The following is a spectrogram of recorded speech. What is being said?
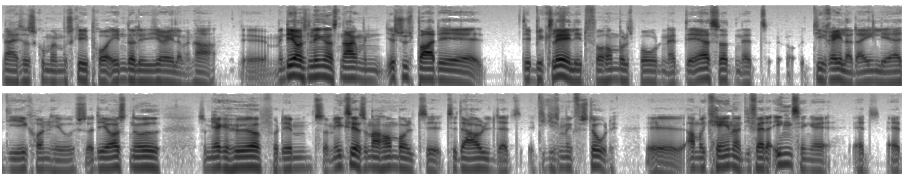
Nej, så skulle man måske prøve at ændre lidt i de regler, man har. Øh, men det er også en længere snak, men jeg synes bare, det er, det er beklageligt for håndboldsporten, at det er sådan, at de regler, der egentlig er, de ikke håndhæves. Og det er også noget, som jeg kan høre på dem, som ikke ser så meget håndbold til, til dagligt, at, at de kan simpelthen ikke forstå det. Øh, amerikanere, de fatter ingenting af, at, at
